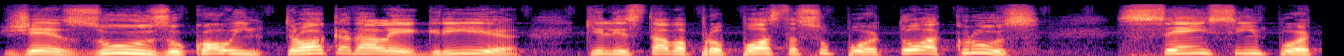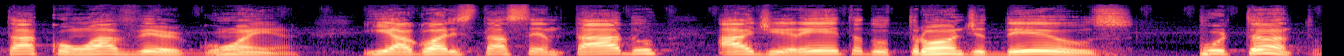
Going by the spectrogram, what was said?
Jesus, o qual, em troca da alegria que lhe estava proposta, suportou a cruz, sem se importar com a vergonha, e agora está sentado à direita do trono de Deus. Portanto,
